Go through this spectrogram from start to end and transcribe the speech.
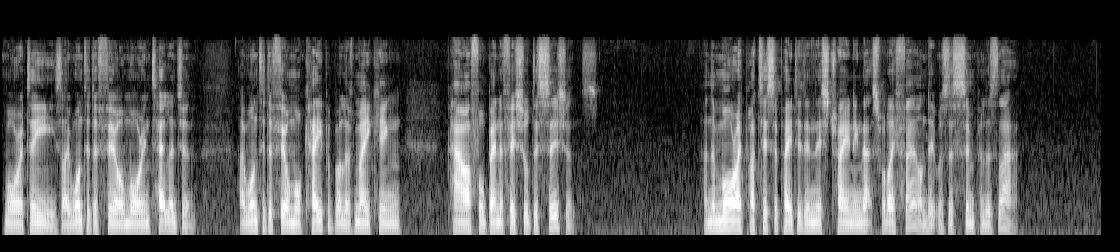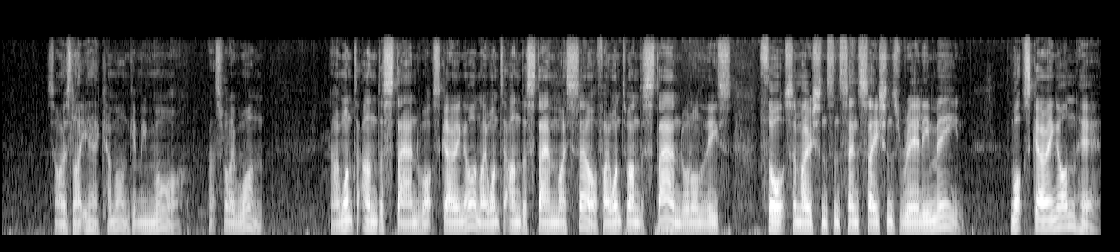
more at ease. I wanted to feel more intelligent. I wanted to feel more capable of making powerful, beneficial decisions. And the more I participated in this training, that's what I found. It was as simple as that. So I was like, yeah, come on, give me more. That's what I want. I want to understand what's going on. I want to understand myself. I want to understand what all of these thoughts, emotions and sensations really mean. What's going on here?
